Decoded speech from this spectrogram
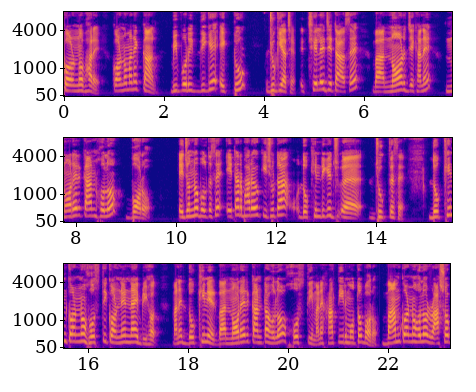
কর্ণভারে কর্ণ মানে কান, বিপরীত দিকে একটু ঝুঁকি আছে। ছেলে যেটা আছে, বা নর যেখানে, নরের কান হলো বড়। এই জন্য বলতেছে, এটার ভারেও কিছুটা দক্ষিণ দিকে ঝুঁকতেছে। দক্ষিণ কর্ণ হস্তি কর্ণের ন্যায় বৃহৎ মানে দক্ষিণের বা নরের কানটা হলো হস্তি মানে হাতির মতো বড়। বাম কর্ণ হলো রাসব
